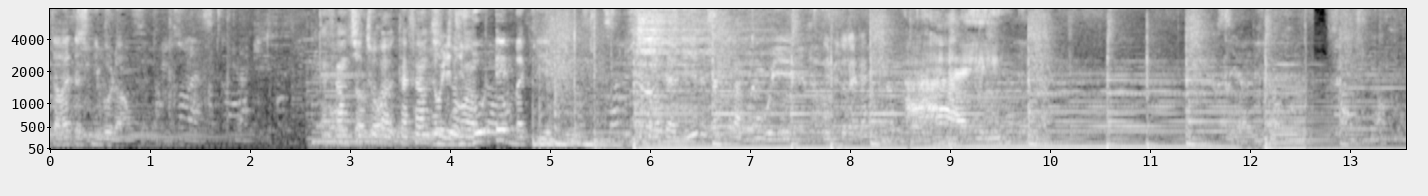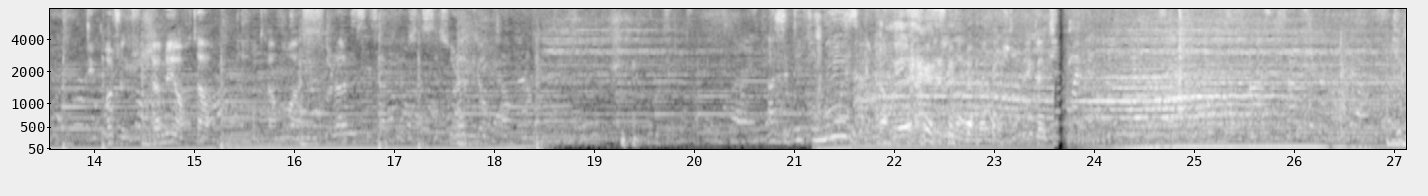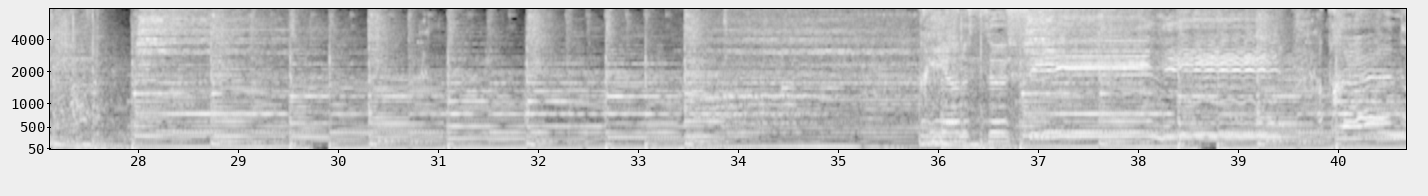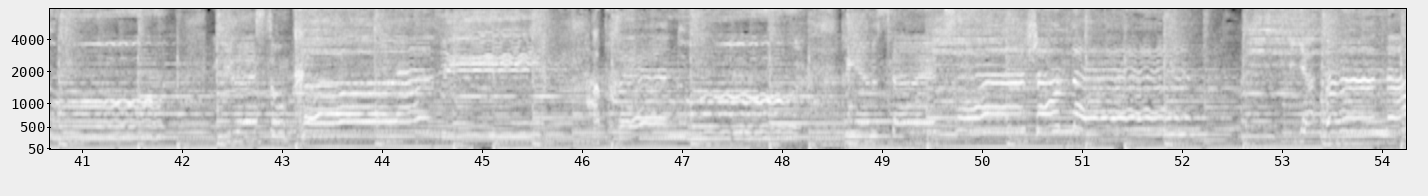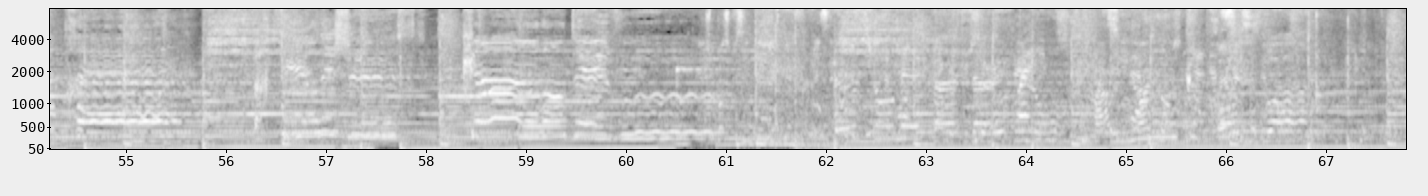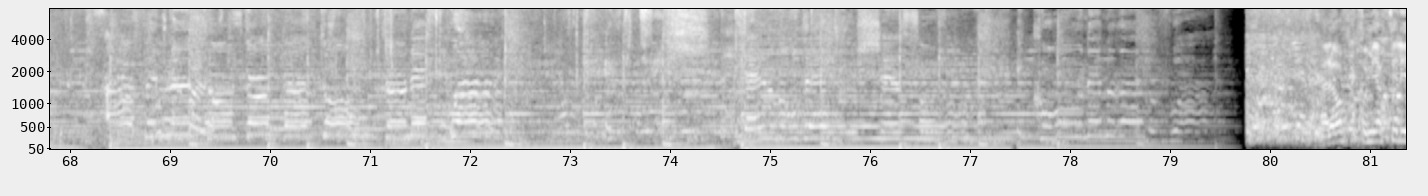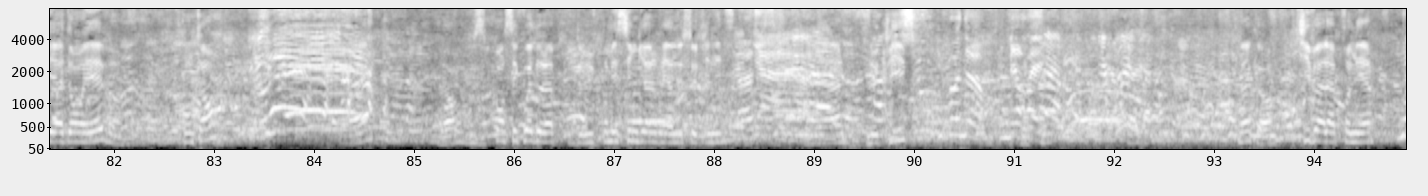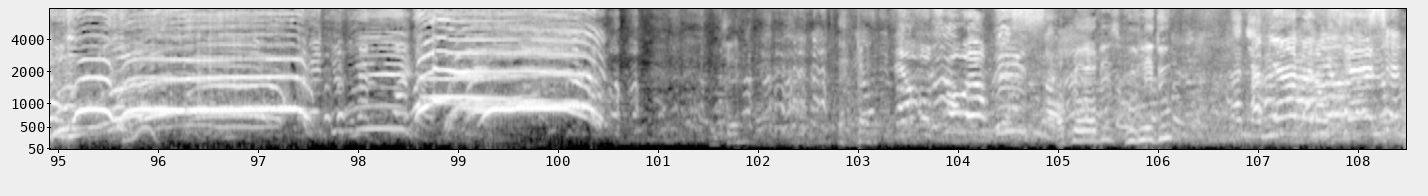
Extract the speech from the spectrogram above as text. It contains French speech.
t'arrêtes à ce niveau-là en fait. T'as fait un petit tour, t'as fait un Non, petit il a dit tour. beau euh, et maquillé. Comment t'es habillé déjà pour la Oui. Début de répète Moi je ne suis jamais en retard. Contrairement à Solal, c'est ça c'est Solal qui est en retard. là. Ah, c'était filmé Avec la petite. Rien ne manque que ce soir. À peine le temps d'un pardon, d'un espoir. Tellement d'êtres chers s'en vont et qu'on aimerait revoir. Alors, première télé Adam et Ève, content? Ouais. Alors, vous pensez quoi de la, du premier single? Rien ne se finit. Le clip? Bonheur, merveille. D'accord. Qui va à la première? Et en flower bus. En Bus, vous venez d'où? Amiens, Valenciennes.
